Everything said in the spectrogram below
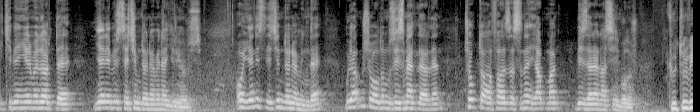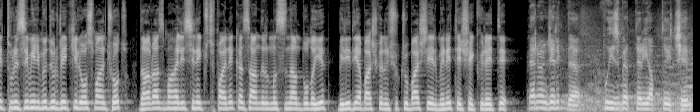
2024'te yeni bir seçim dönemine giriyoruz. O yeni seçim döneminde bu yapmış olduğumuz hizmetlerden çok daha fazlasını yapmak bizlere nasip olur. Kültür ve Turizm İl Müdür Vekili Osman Çot, Davraz Mahallesi'ne kütüphane kazandırılmasından dolayı Belediye Başkanı Şükrü Başdeğirmen'e teşekkür etti. Ben öncelikle bu hizmetleri yaptığı için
